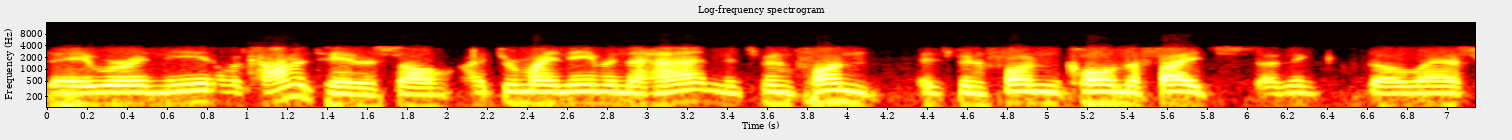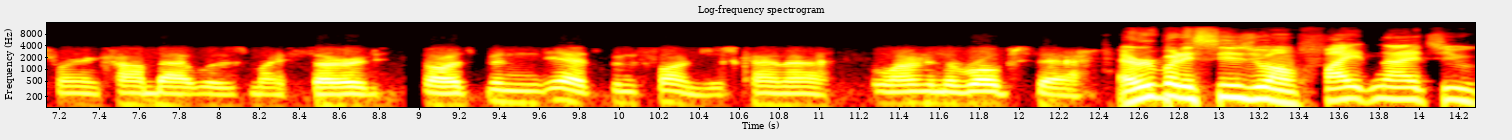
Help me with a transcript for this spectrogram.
they were in need of a commentator. So I threw my name in the hat, and it's been fun. It's been fun calling the fights. I think the last Ring of Combat was my third. So it's been, yeah, it's been fun just kind of learning the ropes there. Everybody sees you on fight nights, you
